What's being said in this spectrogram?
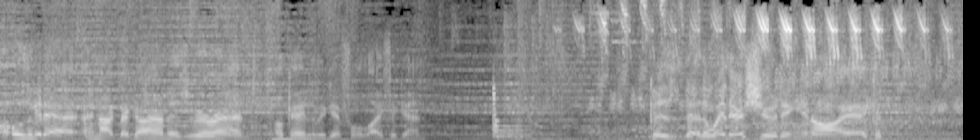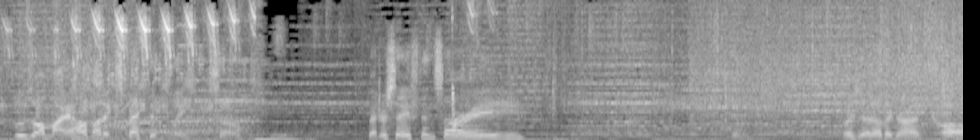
Oh, look at that! I knocked that guy on his rear end. Okay, let me get full life again. Because the, the way they're shooting, you know, I, I could lose all my health unexpectedly, so... Better safe than sorry. Okay. Where's that other guy? Oh,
